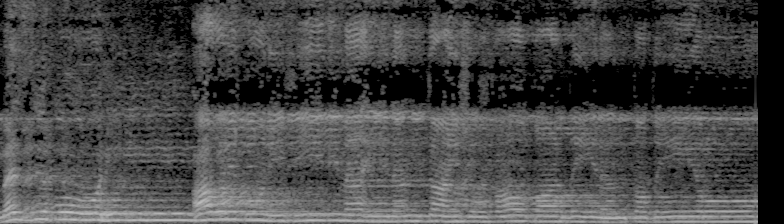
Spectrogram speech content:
مزقوني. لن تعيشوا فوق أرضي لن تطيروا.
